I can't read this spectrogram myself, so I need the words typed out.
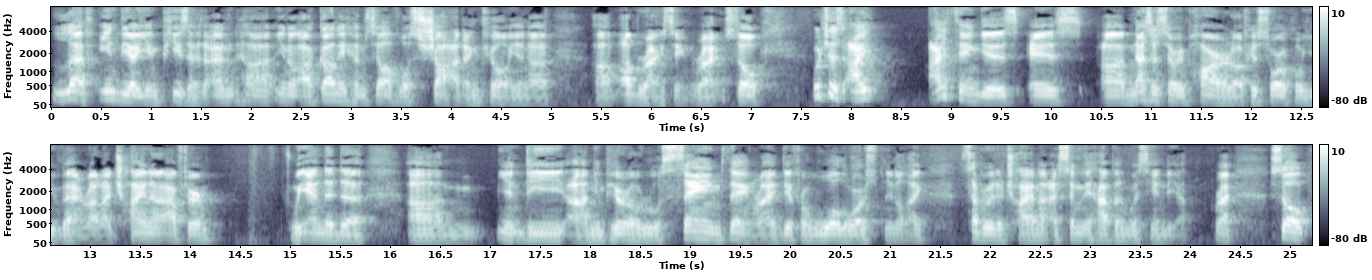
left India in pieces. And uh, you know, uh, Gandhi himself was shot and killed in a um, uprising, right? So, which is I I think is is a necessary part of historical event, right? Like China after we ended the um, in the um, imperial rule, same thing, right? Different warlords, you know, like separated China, and same thing happened with India, right? So,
